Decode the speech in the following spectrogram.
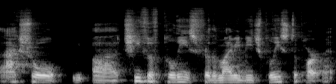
actual uh, chief of police for the Miami Beach Police Department.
